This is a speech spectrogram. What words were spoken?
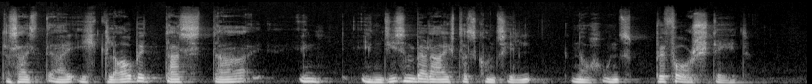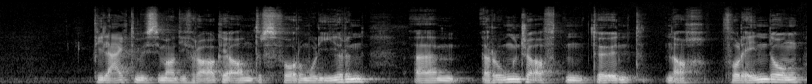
Das heißt, äh, ich glaube, dass da in, in diesem Bereich das Konzil noch uns bevorsteht. Vielleicht müsste man die Frage anders formulieren. Ähm, Errungenschaften tönt nach Vollendung.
